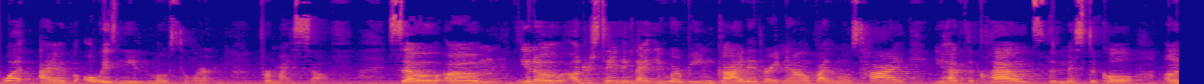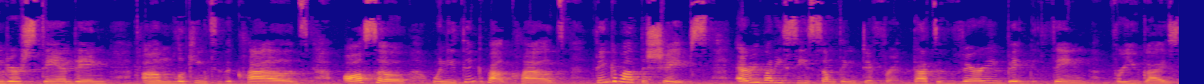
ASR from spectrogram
what I have always needed most to learn for myself. So, um, you know, understanding that you are being guided right now by the Most High. You have the clouds, the mystical, understanding, um, looking to the clouds. Also, when you think about clouds, think about the shapes. Everybody sees something different. That's a very big thing for you guys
